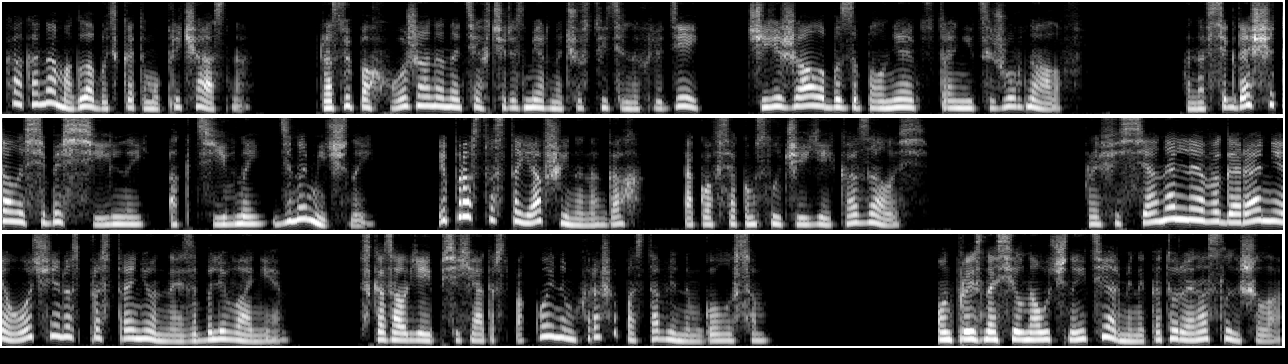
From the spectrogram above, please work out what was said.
Как она могла быть к этому причастна? Разве похожа она на тех чрезмерно чувствительных людей, чьи жалобы заполняют страницы журналов? Она всегда считала себя сильной, активной, динамичной и просто стоявшей на ногах. Так, во всяком случае, ей казалось. «Профессиональное выгорание – очень распространенное заболевание», сказал ей психиатр спокойным, хорошо поставленным голосом. Он произносил научные термины, которые она слышала,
